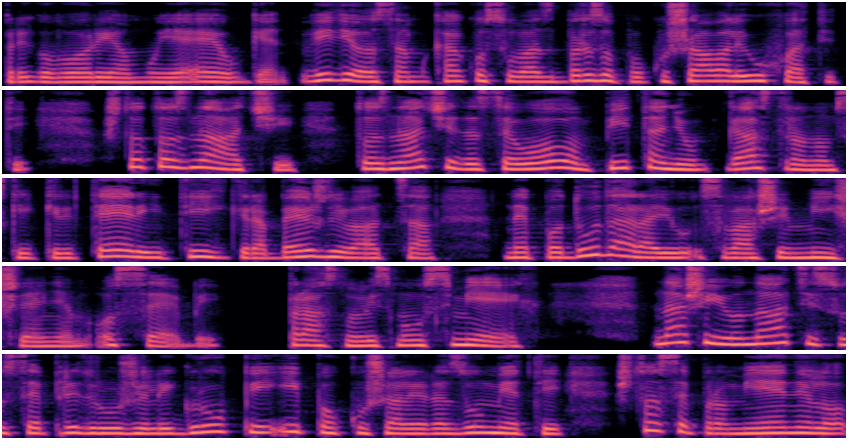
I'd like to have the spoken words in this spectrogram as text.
prigovorio mu je Eugen. Vidio sam kako su vas brzo pokušavali uhvatiti. Što to znači? To znači da se u ovom pitanju gastronomski kriteriji tih grabežljivaca ne podudaraju s vašim mišljenjem o sebi. Prasnuli smo u smijeh. Naši junaci su se pridružili grupi i pokušali razumjeti što se promijenilo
